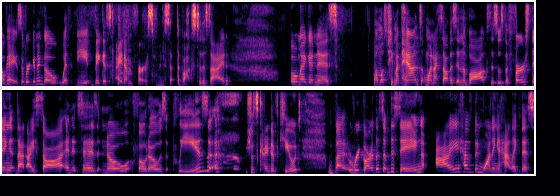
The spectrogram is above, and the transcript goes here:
Okay, so we're gonna go with the biggest item first. I'm gonna set the box to the side. Oh my goodness. Almost peed my pants when I saw this in the box. This was the first thing that I saw, and it says, No photos, please, which is kind of cute. But regardless of the saying, I have been wanting a hat like this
